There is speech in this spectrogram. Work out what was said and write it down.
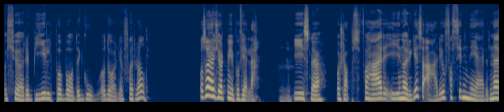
å kjøre bil på både gode og dårlige forhold. Og så har jeg kjørt mye på fjellet, Mm. i snø og slaps. For her i Norge så er det jo fascinerende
